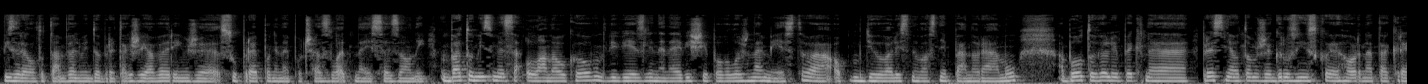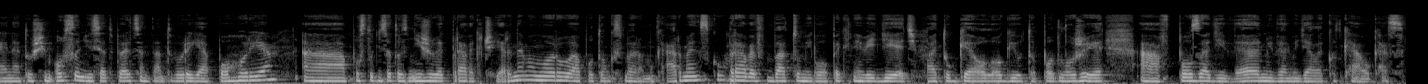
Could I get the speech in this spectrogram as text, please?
Vyzeralo to tam veľmi dobre, takže ja verím, že sú preplnené počas letnej sezóny. V Batumi sme sa lanovkou vyviezli na najvyššie povoložené miesto a obdivovali sme vlastne panorámu. A bolo to veľmi pekné presne o tom, že Gruzínsko je hornatá krajina. Tuším, 80% tam tvoria pohoria a postupne sa to znižuje práve k Čiernemu moru a potom k smerom k Arménsku. Práve v Batumi bolo pekne vidieť aj tú geológiu, to podložie a v pozadí veľmi, veľmi ďaleko Kaukaz.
